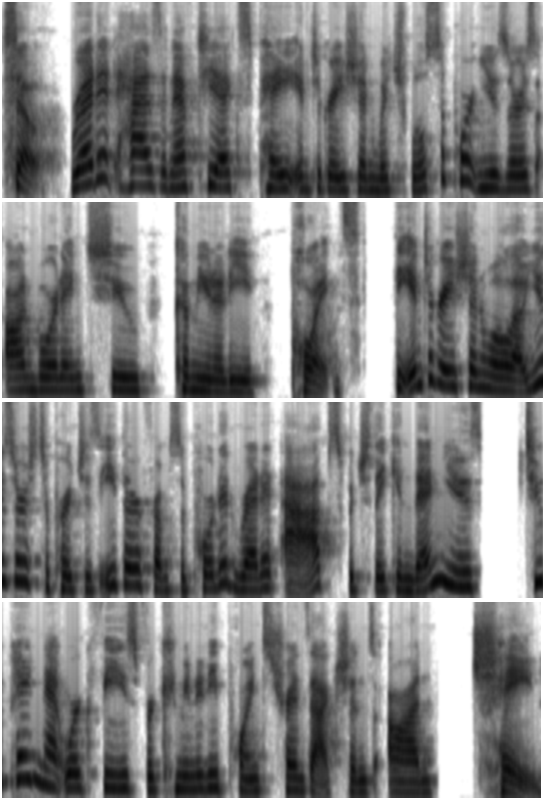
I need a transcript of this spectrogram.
So Reddit has an FTX Pay integration, which will support users onboarding to community points. The integration will allow users to purchase Ether from supported Reddit apps, which they can then use to pay network fees for community points transactions on chain.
